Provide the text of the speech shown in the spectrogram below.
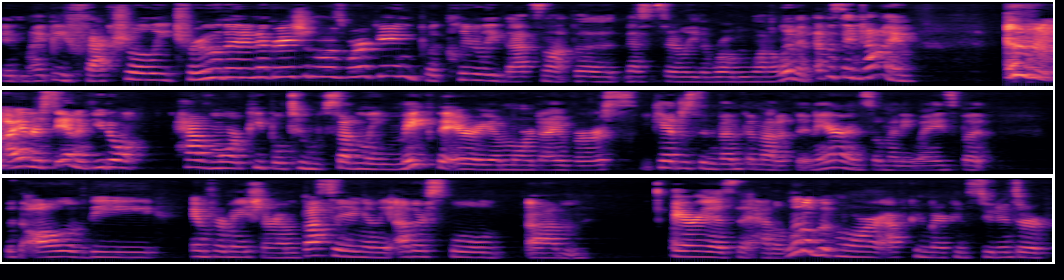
it might be factually true that integration was working, but clearly that's not the necessarily the world we want to live in. At the same time, I understand if you don't have more people to suddenly make the area more diverse, you can't just invent them out of thin air in so many ways. But with all of the information around busing and the other school um, areas that had a little bit more African American students, or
